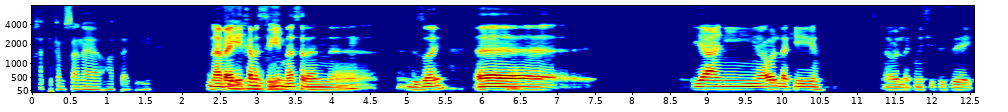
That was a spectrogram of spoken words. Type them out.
خدت كام سنة قعدت قد إيه؟ أنا بقالي خمس سنين مثلا design آه يعني أقول لك إيه أقول لك مشيت إزاي.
